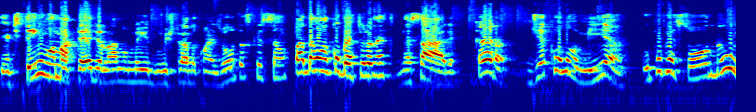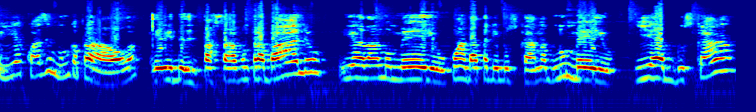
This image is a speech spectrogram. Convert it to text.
a gente tem uma matéria lá no meio misturada com as outras que são para dar uma cobertura ne- nessa área. Cara, de economia, o professor não ia quase nunca para aula. Ele passava um trabalho, ia lá no meio, com a data de buscar no meio, ia buscar,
